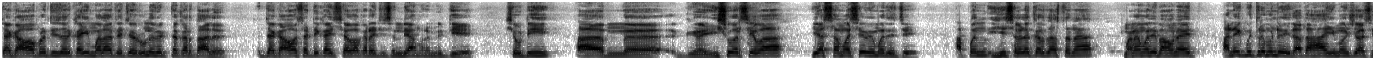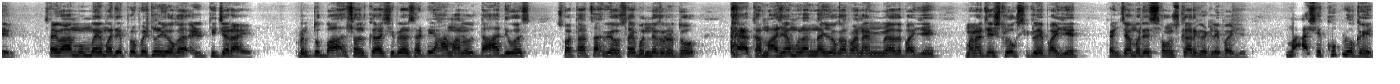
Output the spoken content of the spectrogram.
त्या गावाप्रती जर काही मला त्याचे ऋण व्यक्त करता आलं त्या गावासाठी काही सेवा करायची संधी आम्हाला मिळते आहे शेवटी ईश्वर सेवा या समाजसेवेमध्येच आहे. आपण ही सगळं करत असताना मनामध्ये भावना आहेत. अनेक मित्रमंडळी आता हा हिमांशू असेल. साहेब हा मुंबईमध्ये प्रोफेशनल योगा टीचर आहे. परंतु बाल संस्कार शिबिरासाठी हा माणूस दहा दिवस स्वतःचा व्यवसाय बंद करत होतो. का माझ्या मुलांना योगा प्राणायाम मिळालं पाहिजे? मनाचे श्लोक शिकले पाहिजेत. त्यांच्यामध्ये संस्कार घडले पाहिजेत. मग असे खूप लोक आहेत.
